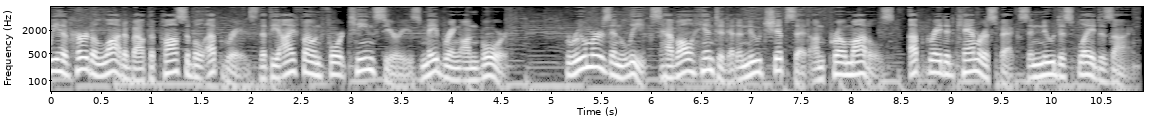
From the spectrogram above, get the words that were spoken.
We have heard a lot about the possible upgrades that the iPhone 14 series may bring on board. Rumors and leaks have all hinted at a new chipset on Pro models, upgraded camera specs and new display design.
